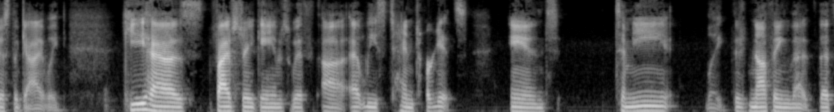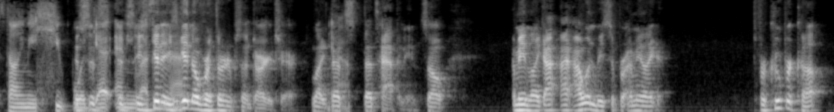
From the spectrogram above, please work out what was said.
just the guy, like he has five straight games with uh, at least 10 targets and to me, like there's nothing that that's telling me he would it's, get it's, any. It's, he's getting he's getting over a thirty percent target share. Like yeah. that's that's happening. So, I mean, like I I wouldn't be surprised. I mean, like for Cooper Kupp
